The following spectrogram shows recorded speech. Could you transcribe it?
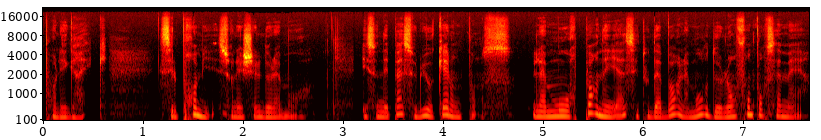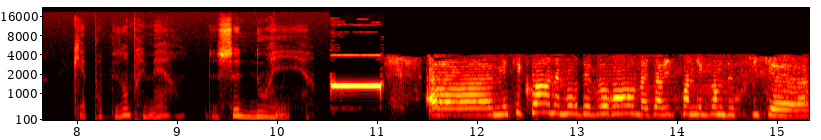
pour les Grecs, c'est le premier sur l'échelle de l'amour. Et ce n'est pas celui auquel on pense. L'amour pornéa, c'est tout d'abord l'amour de l'enfant pour sa mère, qui a pour besoin primaire de se nourrir. Euh, mais c'est quoi un amour dévorant? Bah, J'ai envie de prendre l'exemple de celui que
